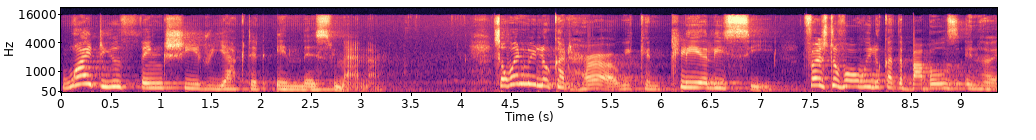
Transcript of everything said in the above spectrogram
Why do you think she reacted in this manner? So when we look at her, we can clearly see. First of all, we look at the bubbles in her.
